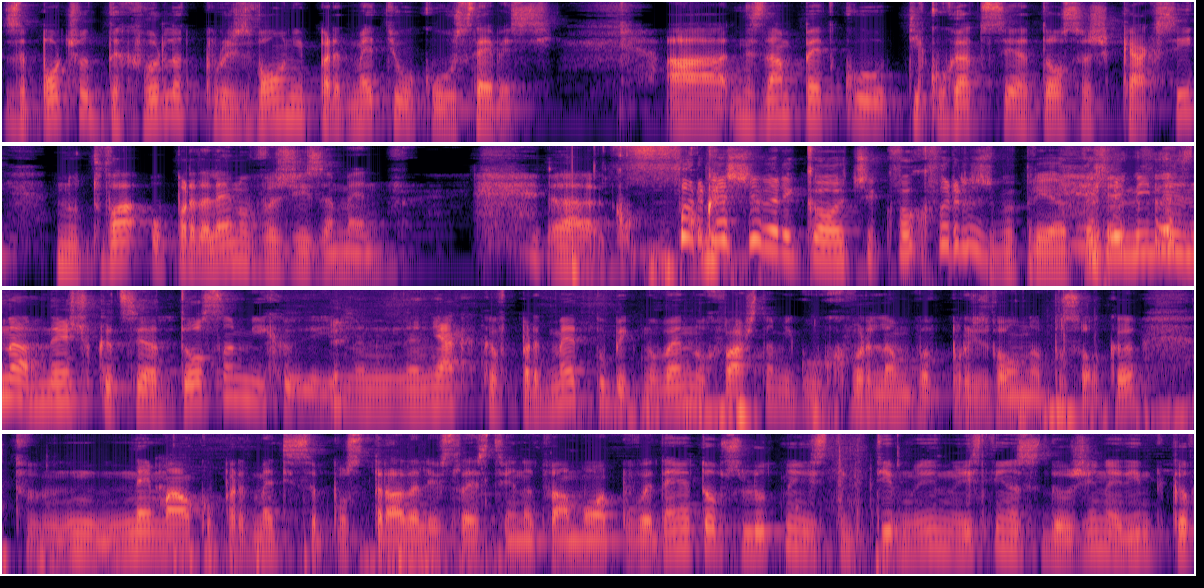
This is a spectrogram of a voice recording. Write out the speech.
започват да хвърлят произволни предмети около себе си. А, не знам, Петко, ти когато се ядосаш как си, но това определено въжи за мен. Хвърляш ли, бе, Николче? Какво хвърляш, бе, приятел? Еми, не знам, нещо като се ядосам и, на, на, някакъв предмет, обикновено хващам и го хвърлям в произволна посока. Не малко предмети са пострадали вследствие на това мое поведение. То е абсолютно инстинктивно и наистина се дължи на един такъв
